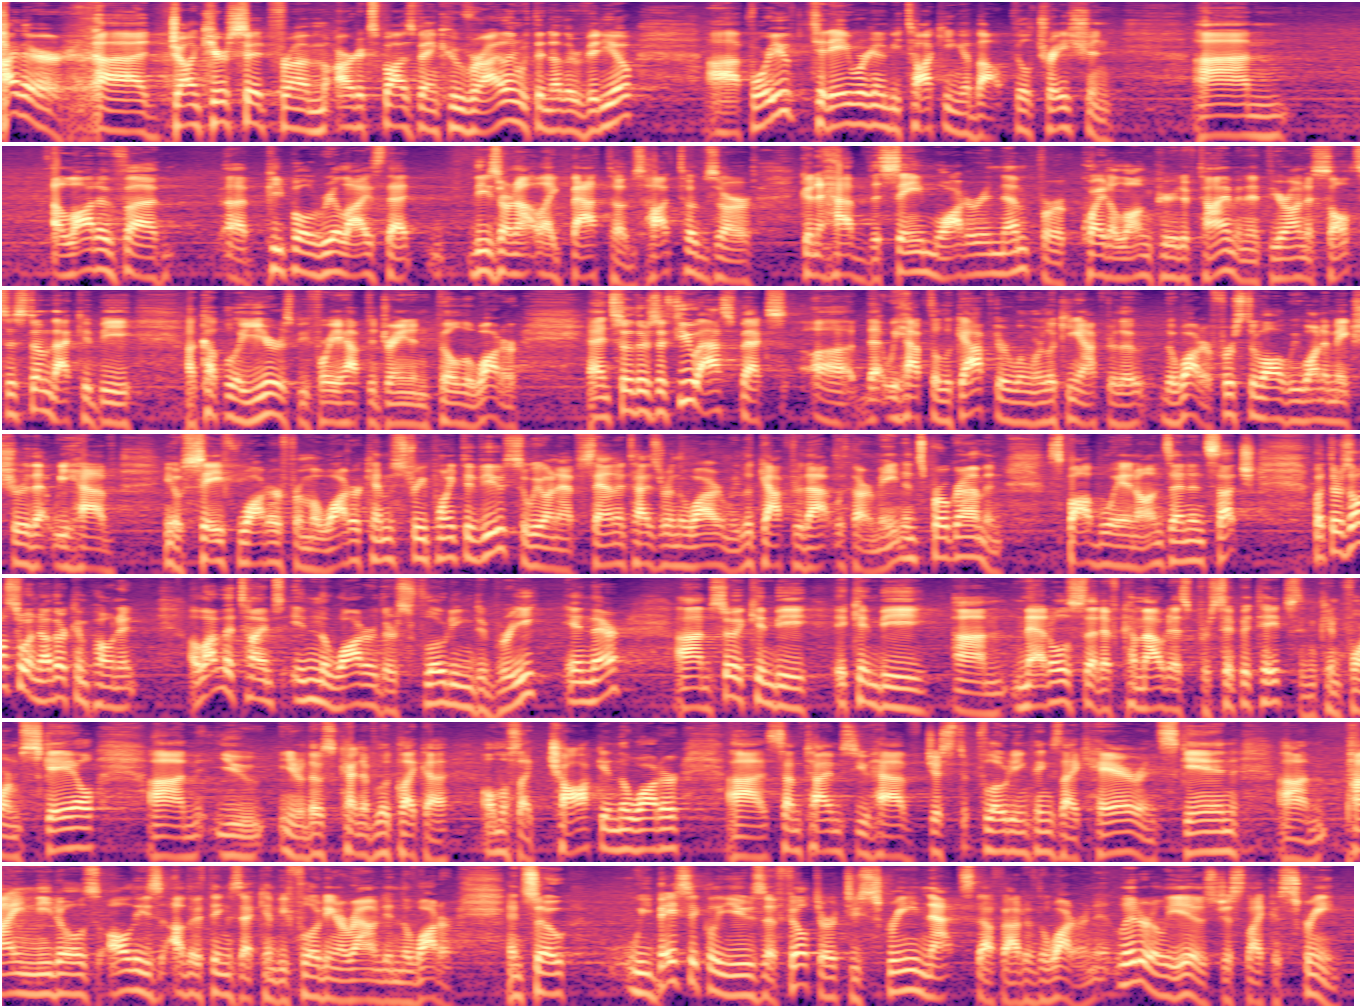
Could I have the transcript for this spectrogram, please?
Hi there, uh, John Keirstead from Arctic Spas Vancouver Island with another video uh, for you. Today we're going to be talking about filtration. Um, a lot of uh, uh, people realize that these are not like bathtubs. Hot tubs are going to have the same water in them for quite a long period of time and if you're on a salt system that could be a couple of years before you have to drain and fill the water. And so there's a few aspects uh, that we have to look after when we're looking after the, the water. First of all, we want to make sure that we have you know, safe water from a water chemistry point of view. So we want to have sanitizer in the water and we look after that with our maintenance program and Spa Boy and Onzen and such. But there's also another component. A lot of the times in the water there's floating debris in there. Um, so it can be, it can be um, metals that have come out as precipitates and can form scale. Um, you, you know, those kind of look like a, almost like chalk in the water. Uh, sometimes you have just floating things like hair and skin, um, pine needles, all these other things that can be floating around in the water. And so we basically use a filter to screen that stuff out of the water. And it literally is just like a screen.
